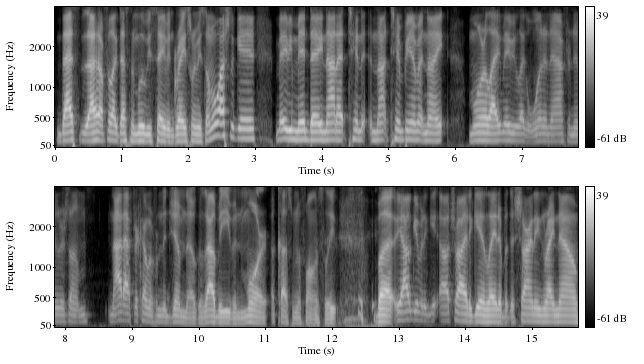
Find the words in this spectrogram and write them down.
That's that, I feel like that's the movie saving grace for me. So I'm gonna watch it again, maybe midday, not at ten, not 10 p.m. at night, more like maybe like one in the afternoon or something. Not after coming from the gym though, because I'll be even more accustomed to falling asleep. but yeah, I'll give it. A, I'll try it again later. But The Shining right now,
